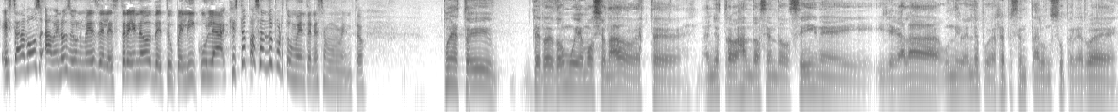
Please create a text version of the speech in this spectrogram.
Estábamos a menos de un mes del estreno de tu película. ¿Qué está pasando por tu mente en ese momento? Pues estoy de todo muy emocionado. Este, años trabajando haciendo cine y, llegar a un nivel de poder representar un superhéroe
